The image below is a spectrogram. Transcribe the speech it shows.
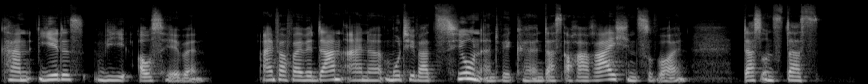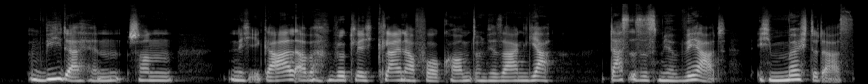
kann jedes Wie aushebeln. Einfach weil wir dann eine Motivation entwickeln, das auch erreichen zu wollen, dass uns das Wie dahin schon nicht egal, aber wirklich kleiner vorkommt und wir sagen, ja, das ist es mir wert, ich möchte das.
